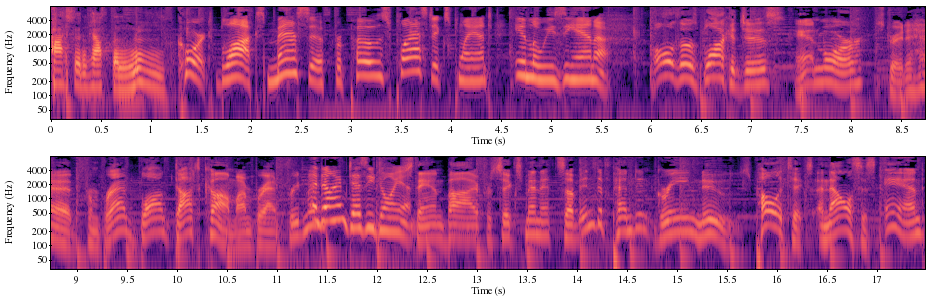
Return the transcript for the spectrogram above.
I shouldn't have to leave. Court blocks massive proposed plastics plant in Louisiana. All those blockages and more straight ahead from BradBlog.com. I'm Brad Friedman. And I'm Desi Doyen. Stand by for six minutes of independent green news, politics, analysis, and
